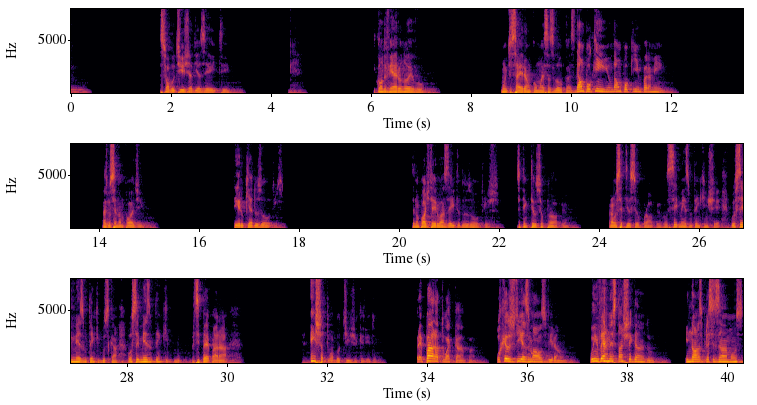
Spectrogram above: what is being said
a sua botija de azeite. E quando vier o noivo, muitos sairão como essas loucas. Dá um pouquinho, dá um pouquinho para mim. Mas você não pode ter o que é dos outros. Você não pode ter o azeite dos outros. Você tem que ter o seu próprio. Para você ter o seu próprio, você mesmo tem que encher. Você mesmo tem que buscar. Você mesmo tem que se preparar. Encha a tua botija, querido. Prepara a tua capa. Porque os dias maus virão. O inverno está chegando. E nós precisamos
